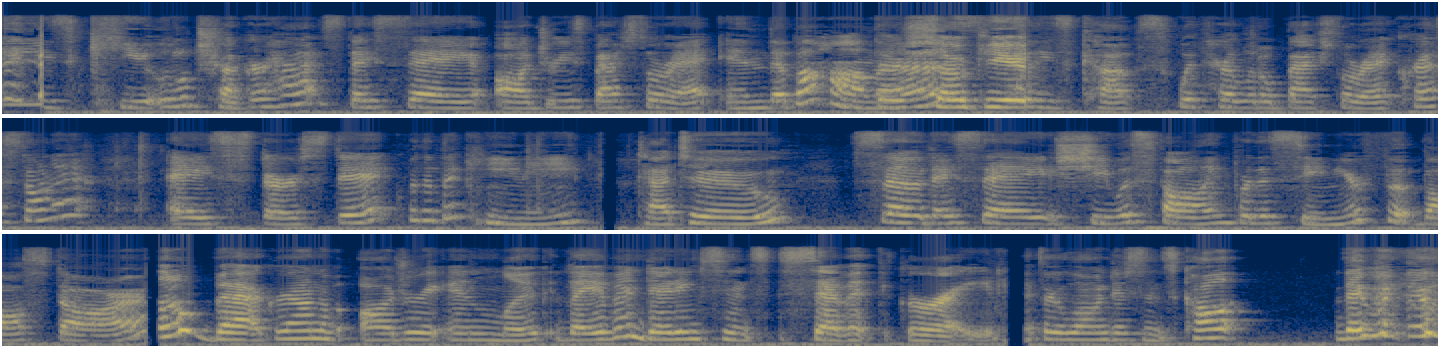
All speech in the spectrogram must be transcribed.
Pookie. These cute little trucker hats. They say Audrey's Bachelorette in the Bahamas. They're so cute. These cups with her little Bachelorette crest on it. A stir stick with a bikini. Tattoo. So they say she was falling for the senior football star. A Little background of Audrey and Luke. They have been dating since seventh grade. Through long distance call. They went through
